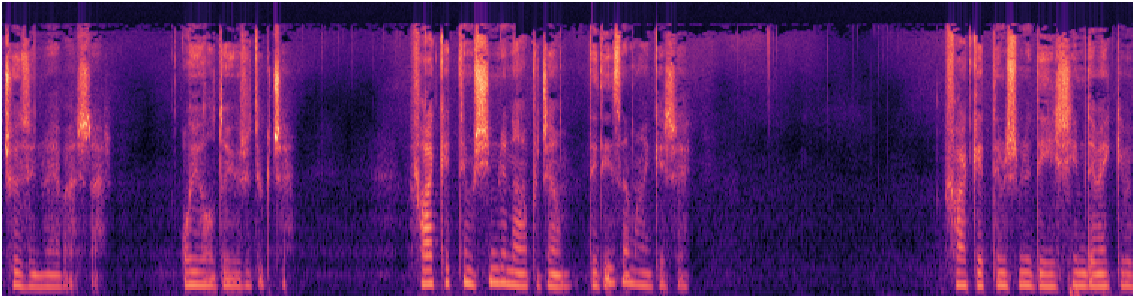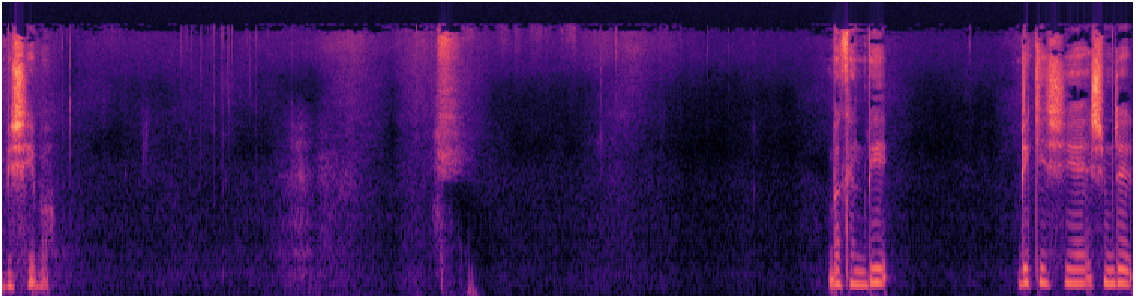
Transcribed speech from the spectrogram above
çözülmeye başlar. O yolda yürüdükçe. Fark ettim şimdi ne yapacağım dediği zaman kişi fark ettim şimdi değişeyim demek gibi bir şey bu. Bakın bir bir kişiye şimdi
